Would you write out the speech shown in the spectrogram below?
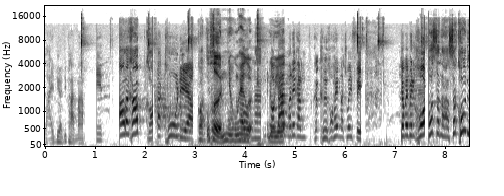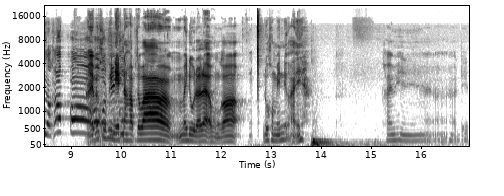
หลายเดือนที่ผ่านมาเอาละครับ ขอสักครู่เดียวก่อนกูที่เขินยังกูไม่ให้กูหน้าดูเราเยตั้อะ งมาด้วยกันคือเขาให้มาช่วยฟรี จะไปเป็นโค้ชโฆษณาสักครู่เดียวครับโอ้ไอ้เป็นคู่พี่เน็ตนะครับ แต่ว่าไม่ดูแล้วแหละ ผมก็ดูคอมเมนต์ดีกว่าไอ้ใครไม่เห็นเนี่ยเด็ด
